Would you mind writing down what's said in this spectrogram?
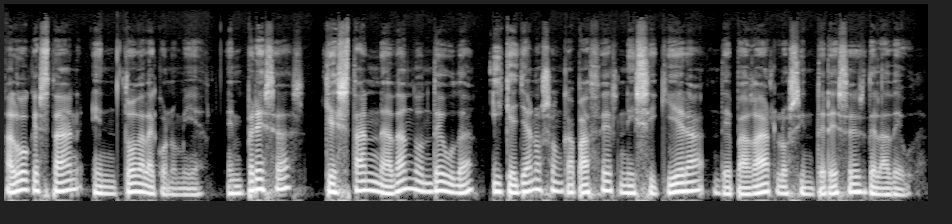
algo que están en toda la economía. Empresas que están nadando en deuda y que ya no son capaces ni siquiera de pagar los intereses de la deuda.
